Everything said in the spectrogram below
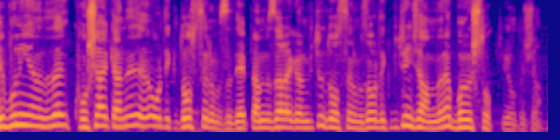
Ve bunun yanında da koşarken de oradaki dostlarımıza, depremde zarar gören bütün dostlarımıza, oradaki bütün canlılara bağış topluyor olacağım.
